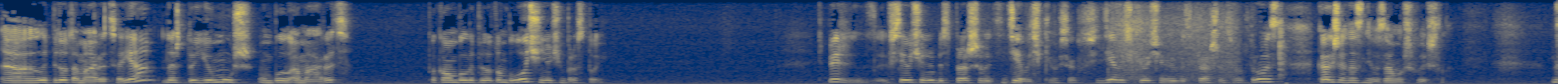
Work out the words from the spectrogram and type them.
э, Лапидот Амарец, а я, да, что ее муж, он был Амарец, пока он был Лапидот, он был очень-очень простой. Теперь все очень любят спрашивать, девочки, во всяком случае, девочки очень любят спрашивать вопрос, как же она за него замуж вышла.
